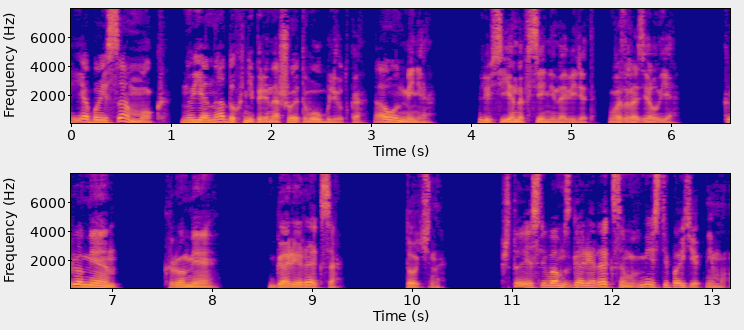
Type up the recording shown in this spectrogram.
я бы и сам мог, но я на дух не переношу этого ублюдка, а он меня. Люсьена все ненавидят», — возразил я. Кроме... кроме... Гарри Рекса. Точно. Что если вам с Гарри Рексом вместе пойти к нему?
